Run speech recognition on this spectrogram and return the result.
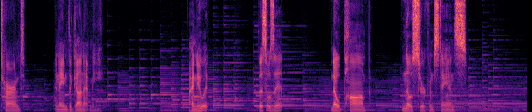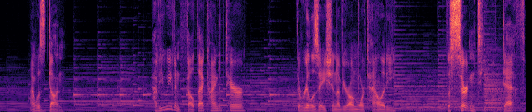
turned, and aimed the gun at me. I knew it. This was it. No pomp, no circumstance. I was done. Have you even felt that kind of terror? The realization of your own mortality? The certainty of death?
